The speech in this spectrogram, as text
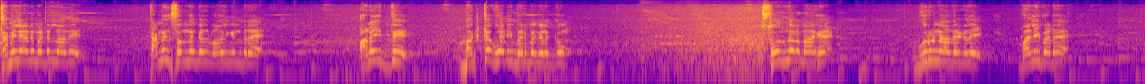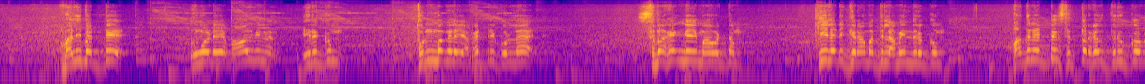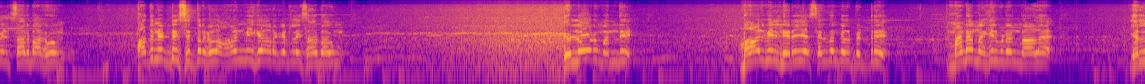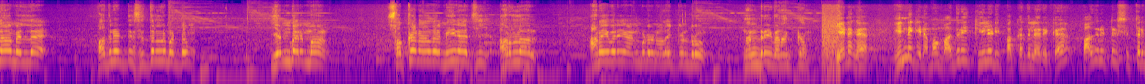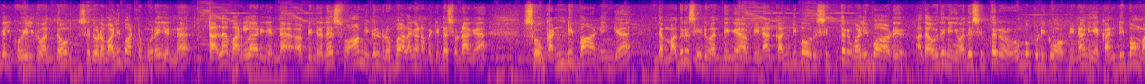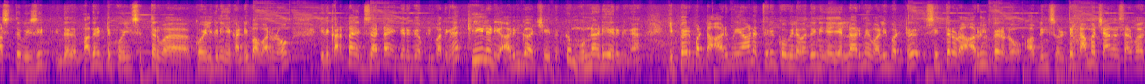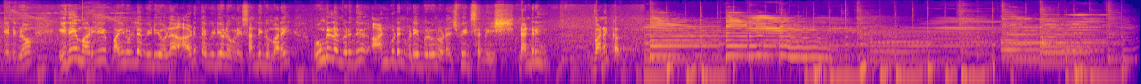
தமிழ்நாடு மட்டும் இல்லாது தமிழ் சொந்தங்கள் வாழ்கின்ற அனைத்து பக்த கோடி பெருமகளுக்கும் சுதந்திரமாக குருநாதர்களை வழிபட வழிபட்டு உங்களுடைய வாழ்வில் இருக்கும் துன்பங்களை அகற்றிக்கொள்ள சிவகங்கை மாவட்டம் கீழடி கிராமத்தில் அமைந்திருக்கும் பதினெட்டு சித்தர்கள் திருக்கோவில் சார்பாகவும் பதினெட்டு சித்தர்கள் ஆன்மீக அறக்கட்டளை சார்பாகவும் எல்லோரும் வந்து வாழ்வில் நிறைய செல்வங்கள் பெற்று மன மகிழ்வுடன் வாழ எல்லாம் அல்ல பதினெட்டு சித்தர்கள் மட்டும் எம்பெருமான் சொக்கநாதர் மீனாட்சி அருளால் அனைவரையும் அன்புடன் அழைக்கின்றோம். நன்றி வணக்கம். என்னங்க இன்னைக்கு நம்ம மதுரை கீழடி பக்கத்தில் இருக்க பதினெட்டு சித்தர்கள் கோயிலுக்கு வந்தோம். ஸோ இதோட வழிபாட்டு முறை என்ன தல வரலாறு என்ன அப்படின்றத சுவாமிகள் ரொம்ப அழகாக நம்ம கிட்ட சொன்னாங்க. ஸோ கண்டிப்பாக நீங்கள் இந்த மதுரை சைடு வந்தீங்க அப்படின்னா கண்டிப்பாக ஒரு சித்தர் வழிபாடு அதாவது நீங்கள் வந்து சித்தர் ரொம்ப பிடிக்கும் அப்படின்னா நீங்கள் கண்டிப்பாக மஸ்ட் விசிட் இந்த பதினெட்டு கோயில் சித்தர் கோயிலுக்கு நீங்கள் கண்டிப்பாக வரணும். இது கரெக்டாக எக்ஸாக்டாக எங்கே இருக்குது அப்படின்னு பார்த்தீங்கன்னா கீழடி அருங்காட்சியகத்துக்கு முன்னாடியே இருக்குங்க. இப்பேற்பட்ட அருமையான திருக்கோவிலை வந்து நீங்கள் எல்லாருமே வழிபட்டு சித்தரோட அருள் பெறணும் அப்படின்னு சொல்லிட்டு நம்ம சேனல் சார்பாக கேட்டுக்கிறோம். இதே மாதிரியே பயனுள்ள வீடியோவில் அடுத்த வீடியோவில் உங்களை சந்திக்கும் வரை உங்களிடமிருந்து அன்புடன் விடைபெறுவங்களோட ஸ்வீட் சதீஷ். நன்றி. வணக்கம்.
